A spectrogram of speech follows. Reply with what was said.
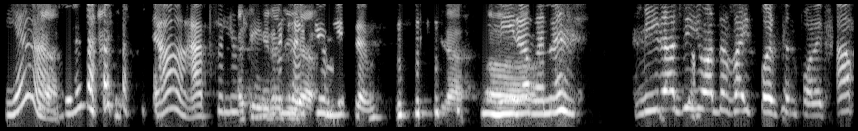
Yeah. Yeah, absolutely. think We'll it'll be help a- you make them. Yeah. Mira uh, bana. मीरा जी यू आर द राइट पर्सन फॉर इट आप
